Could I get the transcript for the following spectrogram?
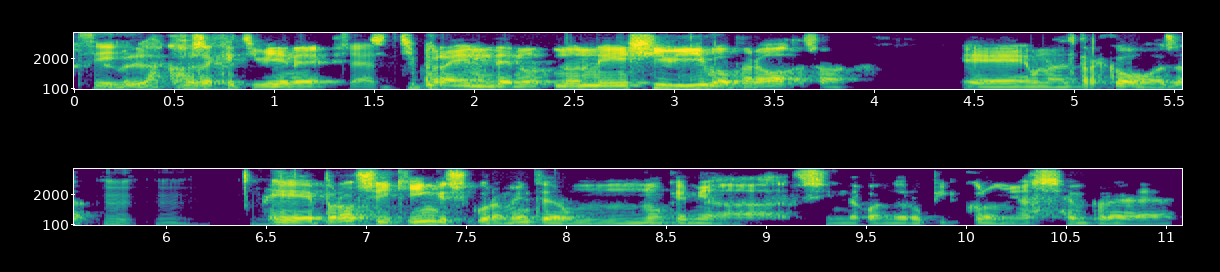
sì. la cosa che ti viene, certo. ti, ti, prende, non, non, ne esci vivo, però insomma, è un'altra cosa. Mm-hmm. E, però sì, King sicuramente è uno che mi ha, sin da quando ero piccolo, mi ha sempre...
